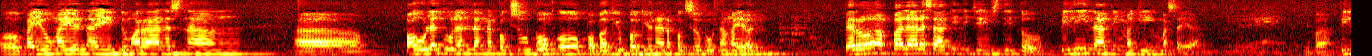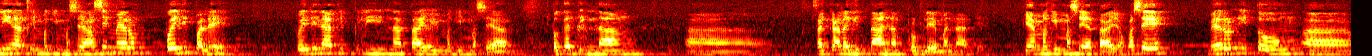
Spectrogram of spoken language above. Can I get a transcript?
o kayo ngayon ay dumaranas ng uh, paulan-ulan lang na pagsubok o pabagyo-bagyo na na pagsubok na ngayon. Pero ang palala sa atin ni James dito, piliin nating maging masaya. Di ba? Piliin natin maging masaya. Kasi meron, pwede pala eh. Pwede natin piliin na tayo ay maging masaya pagdating ng uh, sa kalagitnaan ng problema natin. Kaya maging masaya tayo. Kasi meron itong uh,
